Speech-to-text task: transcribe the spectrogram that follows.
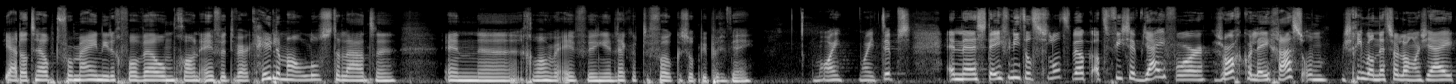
ja, dat helpt voor mij in ieder geval wel om gewoon even het werk helemaal los te laten. En eh, gewoon weer even lekker te focussen op je privé. Mooi, mooie tips. En eh Stephanie, tot slot, welk advies heb jij voor zorgcollega's om misschien wel net zo lang als jij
